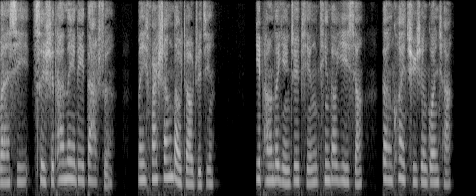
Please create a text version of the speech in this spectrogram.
惋惜，此时他内力大损，没法伤到赵志敬。一旁的尹志平听到异响，赶快屈身观察。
